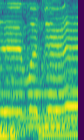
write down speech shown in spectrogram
दे वजह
